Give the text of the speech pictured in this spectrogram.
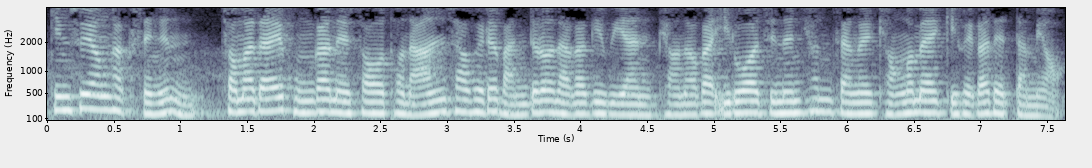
김수영 학생은 저마다의 공간에서 더 나은 사회를 만들어 나가기 위한 변화가 이루어지는 현장을 경험할 기회가 됐다며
